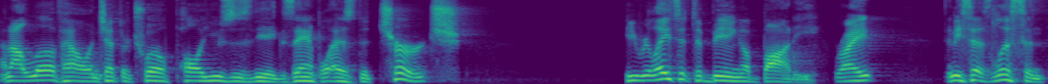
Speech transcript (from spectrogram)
And I love how in chapter 12, Paul uses the example as the church. He relates it to being a body, right? And he says, Listen,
